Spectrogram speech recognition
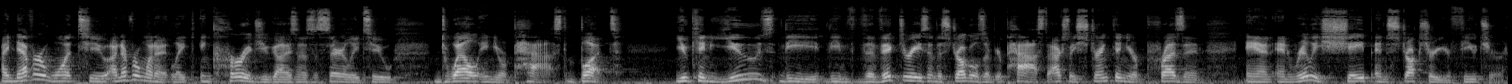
I never want to, I never want to like encourage you guys necessarily to dwell in your past, but you can use the, the, the victories and the struggles of your past to actually strengthen your present and, and really shape and structure your future.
